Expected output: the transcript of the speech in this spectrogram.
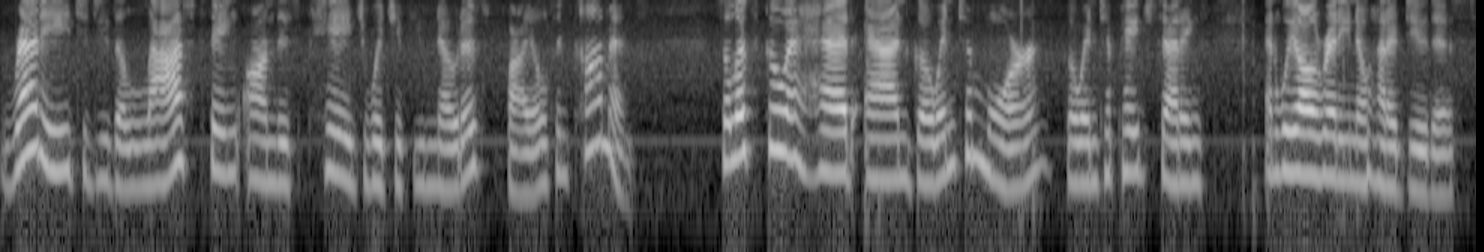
ready to do the last thing on this page, which if you notice, files and comments. So let's go ahead and go into more, go into page settings, and we already know how to do this.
